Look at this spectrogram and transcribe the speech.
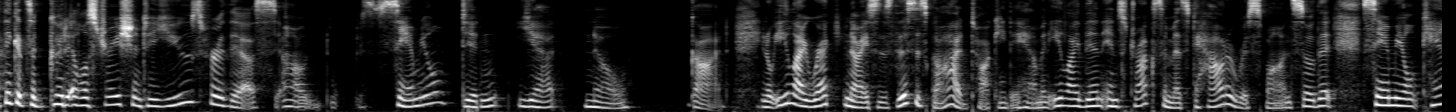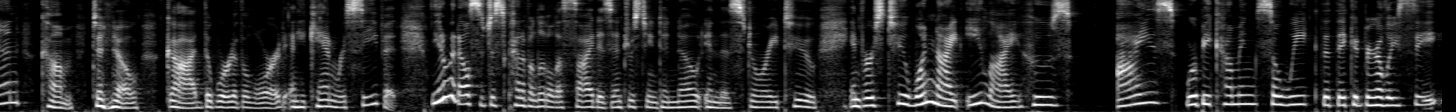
I think it's a good illustration to use for this. Uh, Samuel didn't yet know God. You know, Eli recognizes this is God talking to him, and Eli then instructs him as to how to respond so that Samuel can come to know God, the word of the Lord, and he can receive it. You know what else is just kind of a little aside is interesting to note in this story, too? In verse 2, one night Eli, whose eyes were becoming so weak that they could barely see.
